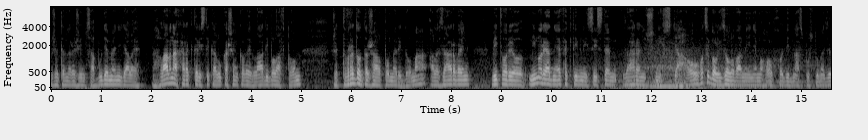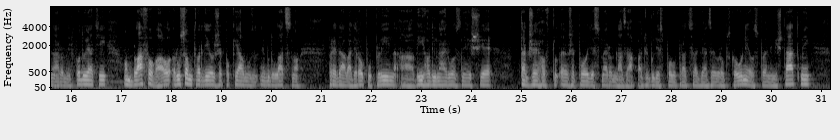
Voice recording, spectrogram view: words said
že ten režim sa bude meniť, ale hlavná charakteristika Lukašenkovej vlády bola v tom, že tvrdo držal pomery doma, ale zároveň vytvoril mimoriadne efektívny systém zahraničných vzťahov. Hoci bol izolovaný, nemohol chodiť na spustu medzinárodných podujatí. On blafoval, Rusom tvrdil, že pokiaľ mu nebudú lacno predávať ropu, plyn a výhody najrôznejšie, takže ho, že pôjde smerom na západ, že bude spolupracovať viac s Európskou úniou, Spojenými štátmi.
